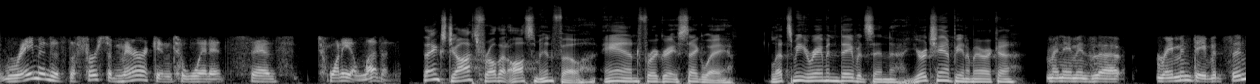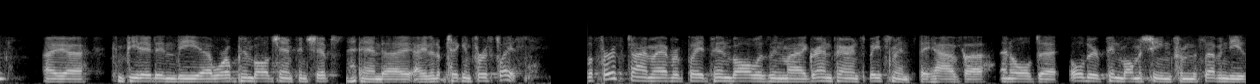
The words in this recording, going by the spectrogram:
Raymond is the first American to win it since 2011. Thanks, Josh, for all that awesome info and for a great segue. Let's meet Raymond Davidson, your champion, America. My name is uh, Raymond Davidson. I uh, competed in the uh, World Pinball Championships, and I, I ended up taking first place. The first time I ever played pinball was in my grandparents' basement. They have uh, an old, uh, older pinball machine from the 70s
